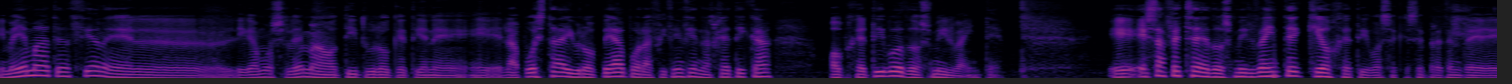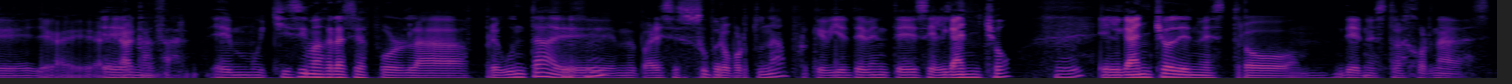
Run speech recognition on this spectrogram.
Y me llama la atención el, digamos, lema o título que tiene eh, la apuesta europea por eficiencia energética Objetivo 2020. Eh, esa fecha de 2020, ¿qué objetivo es el que se pretende llegar, eh, a alcanzar? muchísimas gracias por la pregunta. me parece súper oportuna porque evidentemente es el gancho, el gancho de nuestro de nuestras jornadas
